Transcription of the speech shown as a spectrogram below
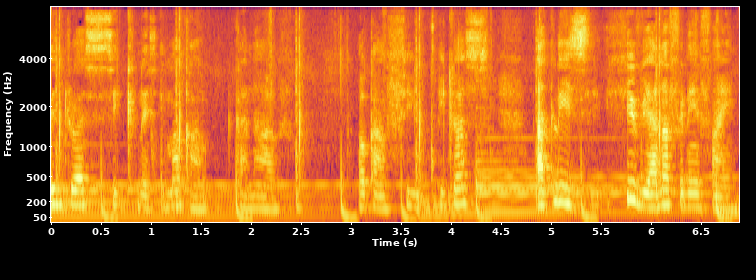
dangerous sickness a man can, can have or can feel because at least if you are not feeling fine,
